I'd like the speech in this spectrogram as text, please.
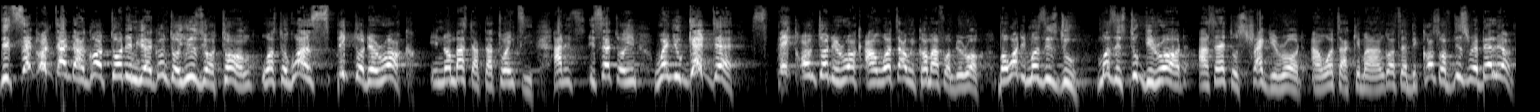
The second time that God told him you are going to use your tongue was to go and speak to the rock in Numbers chapter 20. And he said to him, When you get there, speak unto the rock and water will come out from the rock. But what did Moses do? Moses took the rod and started to strike the rod and water came out. And God said, Because of this rebellion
